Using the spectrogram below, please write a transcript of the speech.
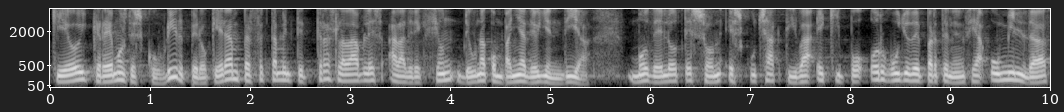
que hoy creemos descubrir, pero que eran perfectamente trasladables a la dirección de una compañía de hoy en día. Modelo, tesón, escucha activa, equipo, orgullo de pertenencia, humildad,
